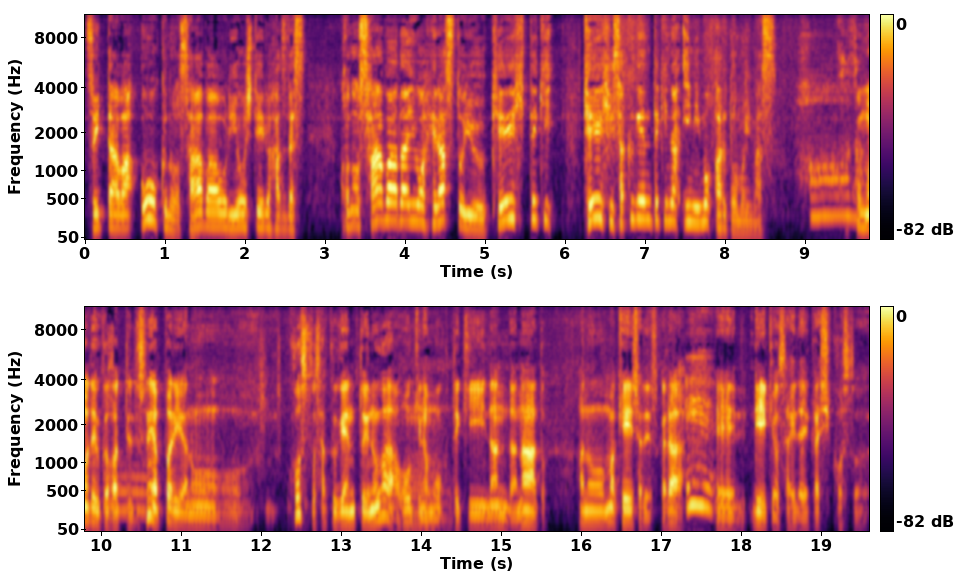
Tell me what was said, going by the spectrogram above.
ツイッターは多くのサーバーを利用しているはずです。このサーバー代を減らすという経費的経費削減的な意味もあると思います。ここまで伺ってですねやっぱりあのコスト削減というのが大きな目的なんだなと。あのまあ、経営者ですから、えー、えー、利益を最大化しコストを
